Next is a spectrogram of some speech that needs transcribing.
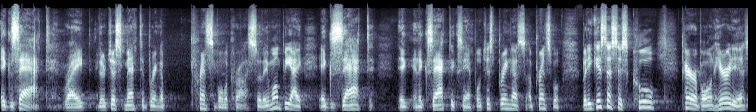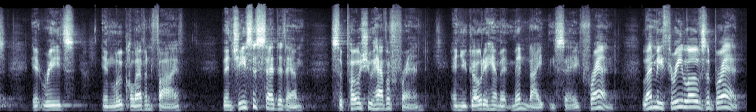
exact, right? They're just meant to bring a principle across. So they won't be exact an exact example, just bring us a principle. But he gives us this cool parable, and here it is. It reads in Luke 11 5. Then Jesus said to them, Suppose you have a friend, and you go to him at midnight and say, Friend, lend me three loaves of bread.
